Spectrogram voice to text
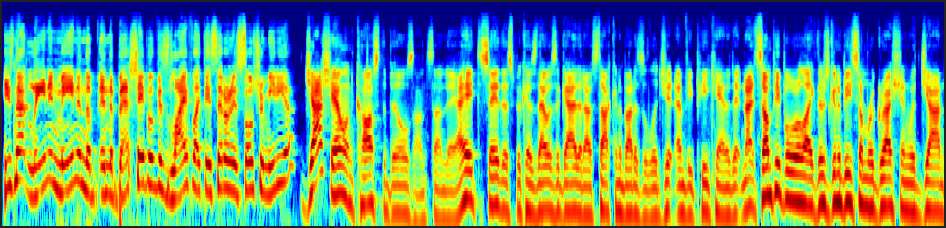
He's not lean and mean in the in the best shape of his life, like they said on his social media. Josh Allen cost the Bills on Sunday. I hate to say this because that was a guy that I was talking about as a legit MVP candidate. And I, some people were like, "There's going to be some regression with John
